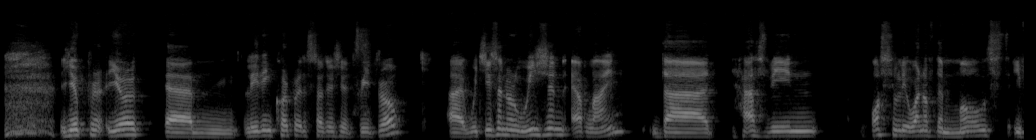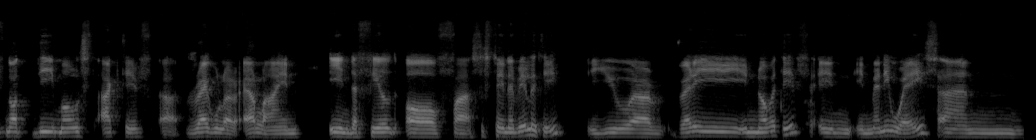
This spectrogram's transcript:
you, you're um, leading corporate strategy at Widerøe, uh, which is a Norwegian airline that has been possibly one of the most, if not the most active uh, regular airline in the field of uh, sustainability. You are very innovative in, in many ways. And,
